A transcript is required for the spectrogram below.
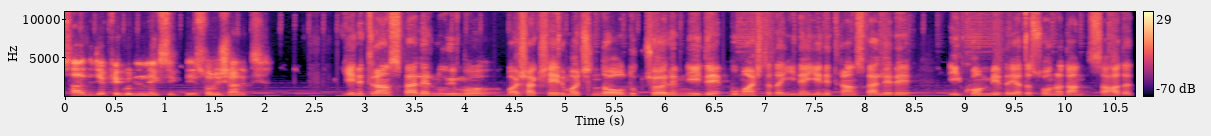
Sadece Fegüli'nin eksikliği soru işareti. Yeni transferlerin uyumu Başakşehir maçında oldukça önemliydi. Bu maçta da yine yeni transferleri ilk 11'de ya da sonradan sahada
